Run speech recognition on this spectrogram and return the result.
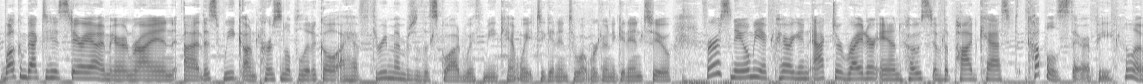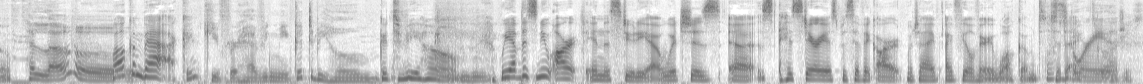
Welcome back to Hysteria. I'm Erin Ryan. Uh, this week on Personal Political, I have three members of the squad with me. Can't wait to get into what we're going to get into. First, Naomi Ekperigin, actor, writer, and host of the podcast Couples Therapy. Hello. Hello. Welcome back. Thank you for having me. Good to be home. Good to be home. we have this new art in the studio, which is uh, hysteria specific art, which I, I feel very welcomed today. Story it. Gorgeous.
